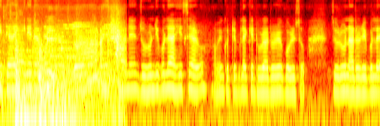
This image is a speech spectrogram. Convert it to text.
এতিয়া এইখিনি টাইমত দৰা আহি মানে জোৰোণ দিবলৈ আহিছে আৰু আমি গোটেইবিলাকে দৌৰা দৌৰি কৰিছোঁ জোৰোণ আদৰিবলৈ।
